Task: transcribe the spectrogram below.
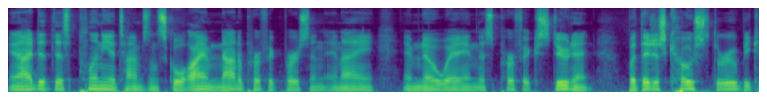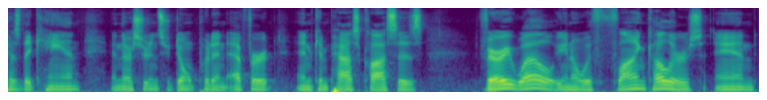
and I did this plenty of times in school. I am not a perfect person, and I am no way in this perfect student but they just coast through because they can. And there are students who don't put in effort and can pass classes very well, you know, with flying colors. And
